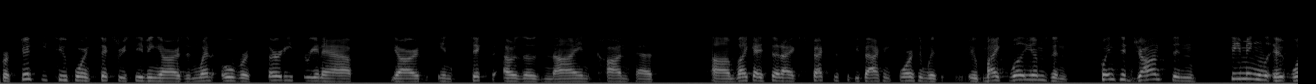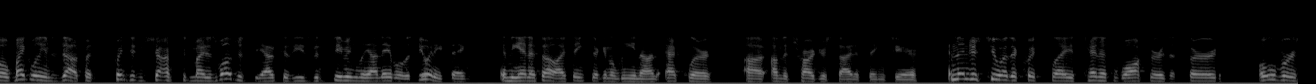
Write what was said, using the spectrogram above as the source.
for 52.6 receiving yards and went over 33 and a half yards in six out of those nine contests. Um, like I said, I expect this to be back and forth, and with Mike Williams and Quentin Johnston seemingly well, Mike Williams is out, but Quentin Johnston might as well just be out because he's been seemingly unable to do anything in the NFL. I think they're going to lean on Ekeler uh, on the Chargers side of things here, and then just two other quick plays: Kenneth Walker, the third, over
